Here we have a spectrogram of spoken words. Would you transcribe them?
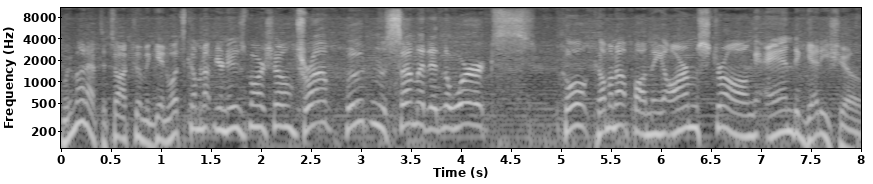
We might have to talk to him again. What's coming up in your news, Marshall? Trump Putin summit in the works. Cool. Coming up on the Armstrong and Getty Show.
